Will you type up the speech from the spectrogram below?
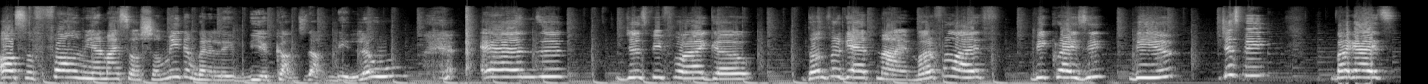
Also follow me on my social media, I'm gonna leave the accounts down below. And uh, just before I go, don't forget my motto for life, be crazy, be you, just be. Bye guys!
